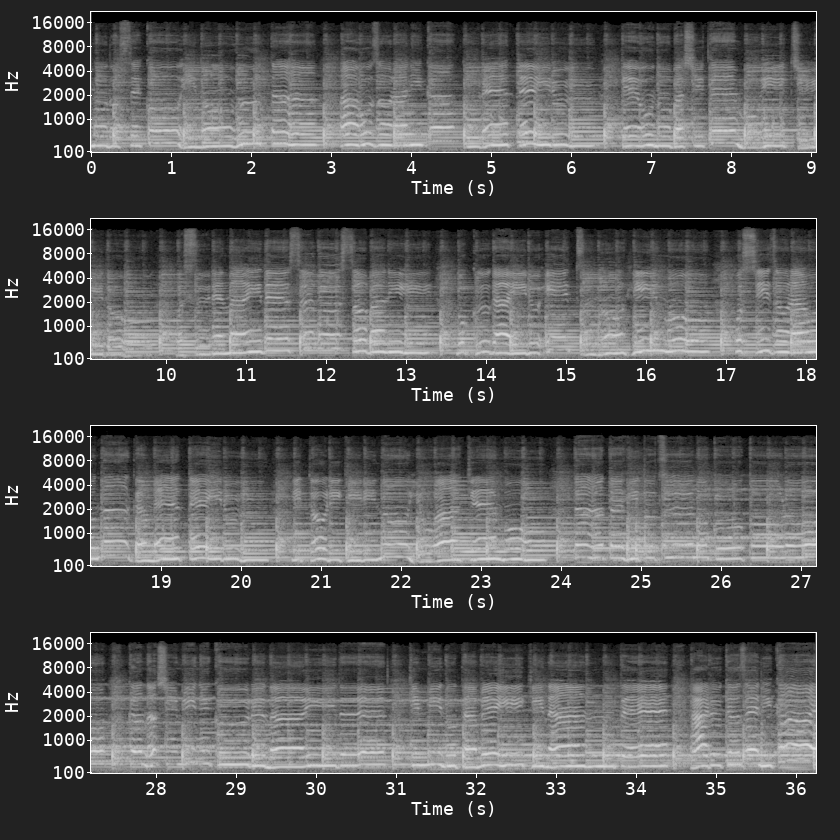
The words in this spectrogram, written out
り戻せ恋の歌。青空に隠れている。手を伸ばしてもう一度。忘れないですぐそばに。僕がいるいつの日も。星空を眺めている。一人きりの夜明けも。たった一つ春風に変え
